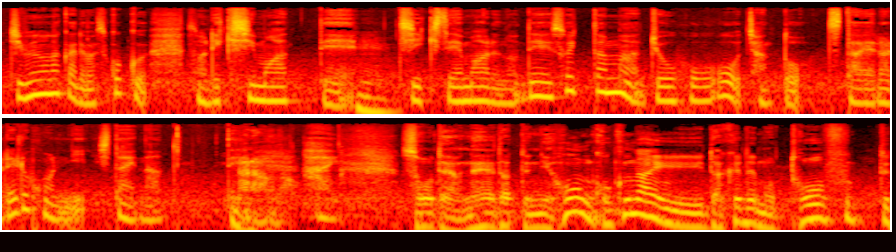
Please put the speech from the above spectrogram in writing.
自分の中ではすごくその歴史もあって、うん。地域性もあるのでそういったまあ情報をちゃんと伝えられる本にしたいなとなるほど。はい、そうだよね。だって日本国内だけでも豆腐って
